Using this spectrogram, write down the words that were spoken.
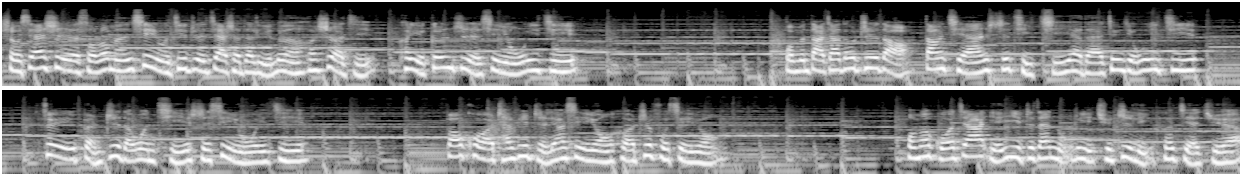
首先是所罗门信用机制建设的理论和设计可以根治信用危机。我们大家都知道，当前实体企业的经济危机最本质的问题是信用危机，包括产品质量信用和支付信用。我们国家也一直在努力去治理和解决。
